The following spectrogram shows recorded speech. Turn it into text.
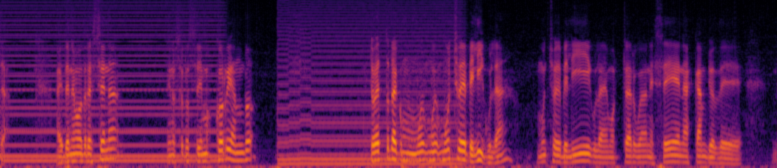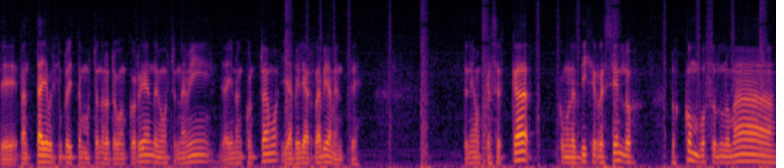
Ya. Ahí tenemos otra escena y nosotros seguimos corriendo. Todo esto era como mucho de película, mucho de película, de mostrar weón, escenas, cambios de, de pantalla, por ejemplo, ahí están mostrando al otro weón corriendo, y me muestran a mí, y ahí nos encontramos y a pelear rápidamente. Teníamos que acercar, como les dije recién, los, los combos son lo más,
